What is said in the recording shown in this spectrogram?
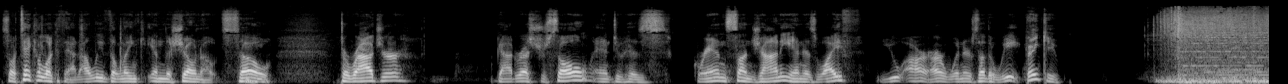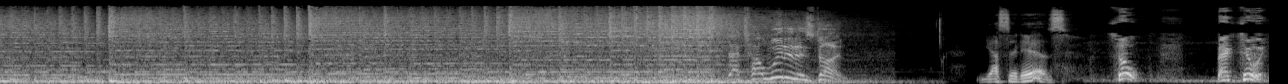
So take a look at that. I'll leave the link in the show notes. So Mm-hmm. to Roger, God rest your soul, and to his grandson Johnny and his wife, you are our winners of the week. Thank you. That's how winning is done. Yes, it is. So, back to it.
